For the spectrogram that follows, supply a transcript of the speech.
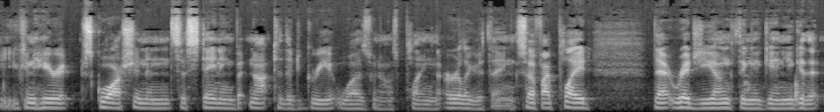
you can hear it squashing and sustaining, but not to the degree it was when I was playing the earlier thing. So if I played that Reggie Young thing again, you get it.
